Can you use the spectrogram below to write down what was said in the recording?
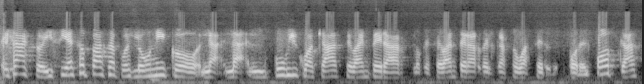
Exacto, y si eso pasa, pues lo único, la, la, el público acá se va a enterar, lo que se va a enterar del caso va a ser por el podcast,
